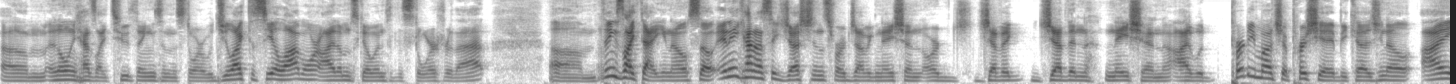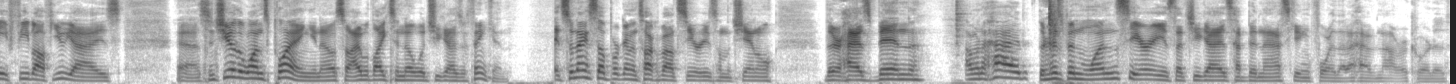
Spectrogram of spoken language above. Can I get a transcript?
Um, it only has like two things in the store. Would you like to see a lot more items go into the store for that? Um, things like that, you know. So any kind of suggestions for Jevig Nation or Jevig Jevin Nation, I would pretty much appreciate because you know I feed off you guys uh, since you're the ones playing, you know. So I would like to know what you guys are thinking. And so next up, we're going to talk about series on the channel. There has been I'm gonna hide. There has been one series that you guys have been asking for that I have not recorded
